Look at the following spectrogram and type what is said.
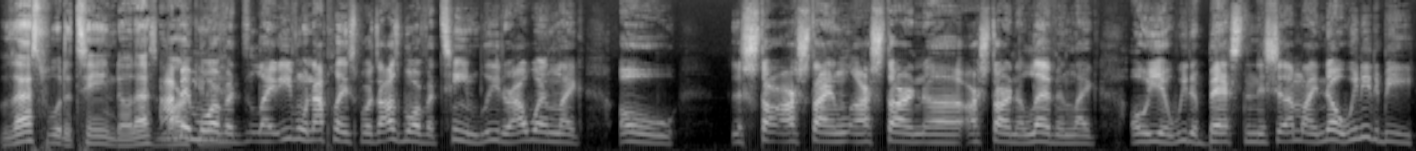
that's what a team though. That's I've been more of a like even when I played sports, I was more of a team leader. I wasn't like, oh, the star our starting our starting uh our starting eleven, like, oh yeah, we the best in this shit. I'm like, no, we need to be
